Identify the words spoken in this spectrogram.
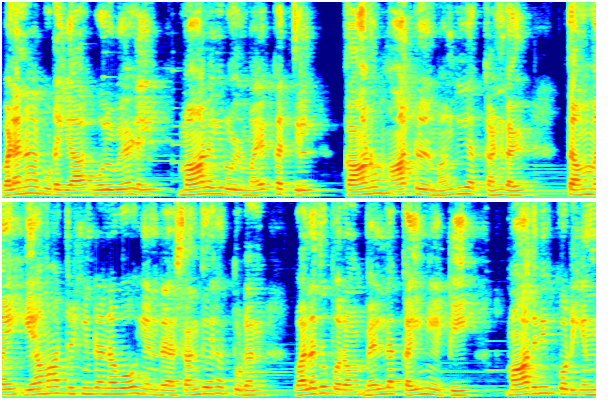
வளநாடுடையார் ஒருவேளை மாலையிருள் மயக்கத்தில் காணும் ஆற்றல் மங்கிய கண்கள் தம்மை ஏமாற்றுகின்றனவோ என்ற சந்தேகத்துடன் வலதுபுறம் மெல்ல கை நீட்டி மாதவி கொடியின்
